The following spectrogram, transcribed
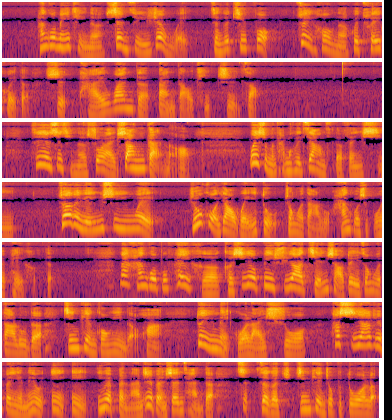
韩国媒体呢甚至于认为整个 Chip Four 最后呢会摧毁的是台湾的半导体制造。这件事情呢说来伤感了哦，为什么他们会这样子的分析？主要的原因是因为如果要围堵中国大陆，韩国是不会配合的。那韩国不配合，可是又必须要减少对于中国大陆的晶片供应的话，对于美国来说，它施压日本也没有意义，因为本来日本生产的这这个晶片就不多了。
